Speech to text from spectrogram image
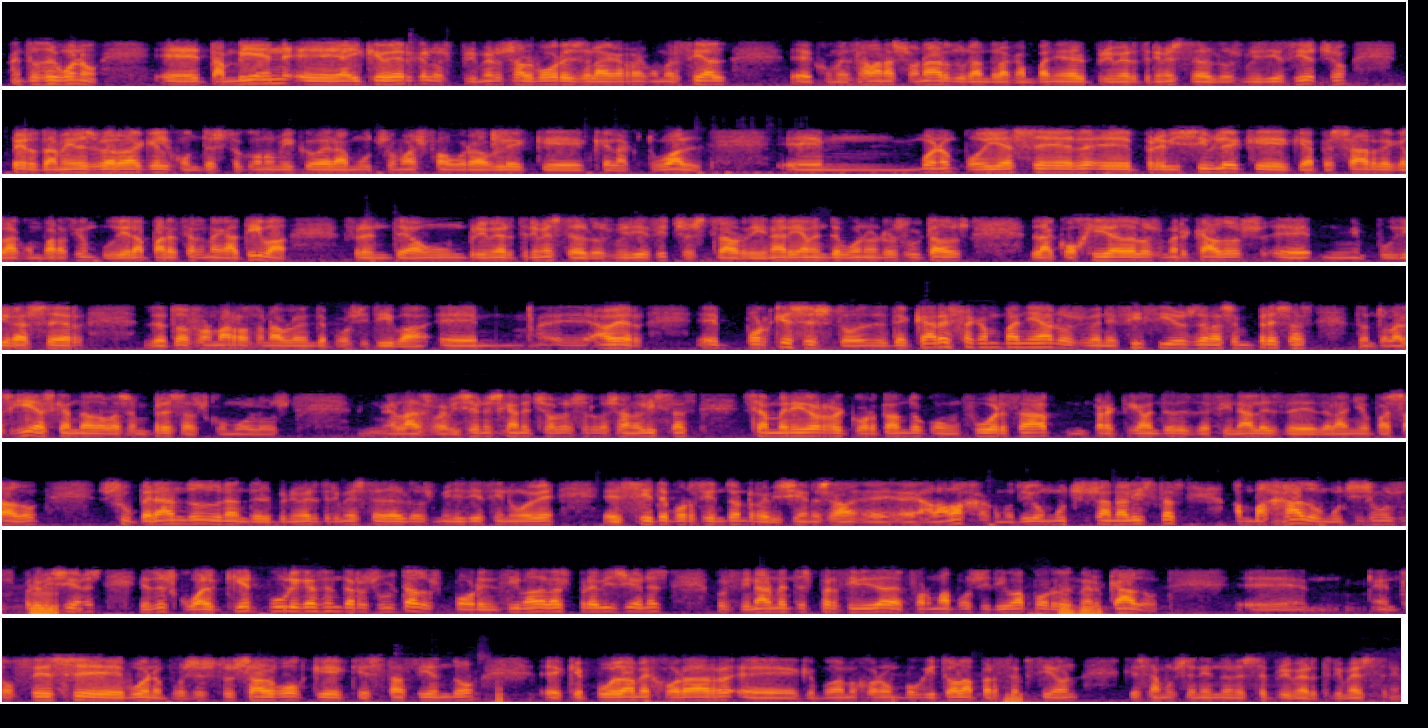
Entonces, bueno, eh, también eh, hay que ver que los primeros albores de la guerra comercial eh, comenzaban a sonar durante la campaña del primer trimestre del 2018, pero también es verdad que el contexto económico era mucho más favorable que, el actual. Em, bueno, podía ser previsible que, a pesar de que la comparación pudiera parecer negativa frente a un primer trimestre del 2018 extraordinariamente bueno en resultados, la acogida de los mercados pudiera ser de todas formas razonablemente positiva em, eh, a ver, eh, ¿por qué es esto? De cara a esta campaña, los beneficios de las empresas, tanto las guías que han dado las empresas como los, las revisiones que han hecho los, analistas, se han venido recortando con fuerza prácticamente desde finales del año pasado, superando durante el primer trimestre del 2019 el 7% en revisiones eh, a, la baja. Como te digo, muchos analistas han bajado muchísimo sus previsiones y entonces cualquier publicación de resultados por encima de las previsiones, pues finalmente es percibida de forma positiva por el mercado. Eh, entonces, eh, bueno, pues esto es algo que, está haciendo eh, que pueda mejorar, que pueda mejorar un poquito la percepción que estamos teniendo en este primer trimestre.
